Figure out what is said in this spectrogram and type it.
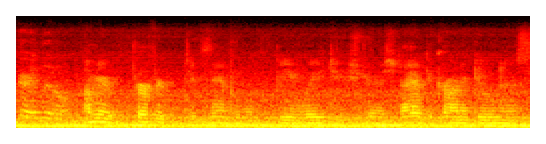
Very little. I'm your perfect example of being way too stressed. I have the chronic illness.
